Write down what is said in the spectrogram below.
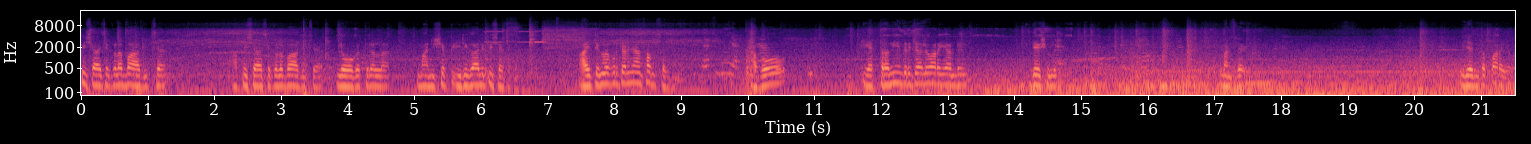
പിശാചുക്കളെ ബാധിച്ച ആ പിശാചുക്കളെ ബാധിച്ച ലോകത്തിലുള്ള മനുഷ്യ ഇരുകാലി പിശാചുക്കൾ. ഐറ്റങ്ങളെ കുറിച്ചാണ് ഞാൻ സംസാരിക്കുന്നത്. അപ്പോൾ എത്ര നിയന്ത്രിച്ചാലും അറിയാണ്ട് ദേഷ്യം വരും. മനസ്സിലായി? എന്താ പറയുക?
